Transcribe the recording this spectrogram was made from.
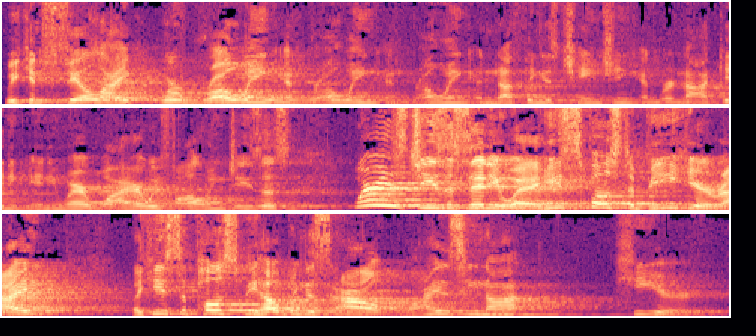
We can feel like we're rowing and rowing and rowing and nothing is changing and we're not getting anywhere. Why are we following Jesus? Where is Jesus anyway? He's supposed to be here, right? Like he's supposed to be helping us out. Why is he not here?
